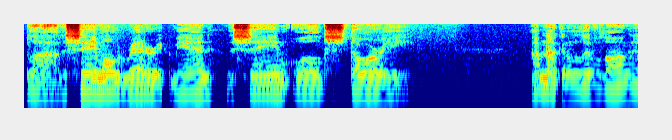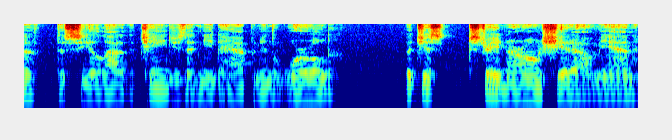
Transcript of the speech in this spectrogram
blah. The same old rhetoric, man. The same old story. I'm not going to live long enough to see a lot of the changes that need to happen in the world, but just straighten our own shit out, man.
